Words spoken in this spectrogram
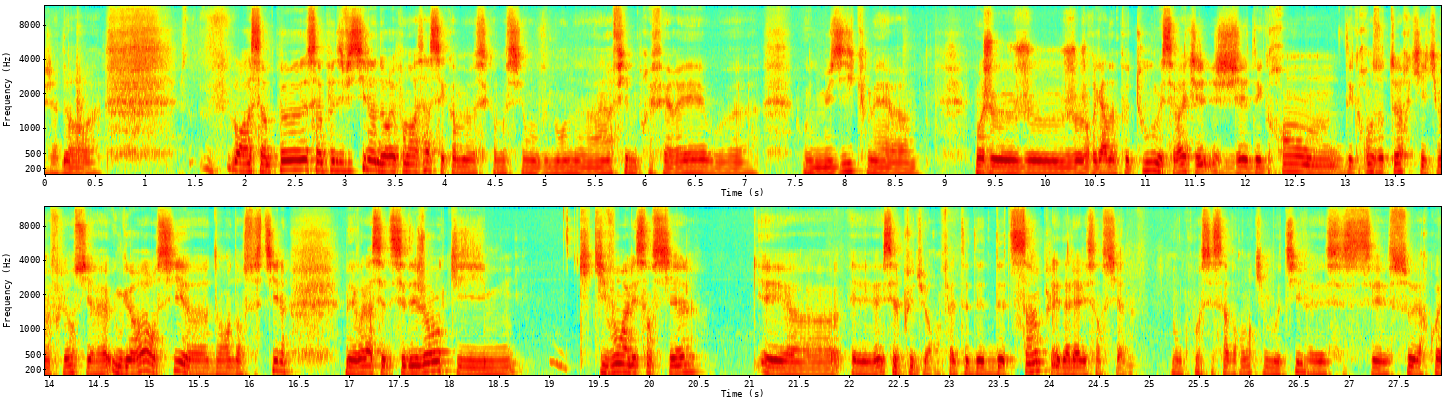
J'adore. C'est un, peu, un peu difficile hein, de répondre à ça, c'est comme, comme si on vous demande un film préféré ou, ou une musique, mais moi, je, regarde un peu tout, mais c'est vrai que j'ai des grands, des grands auteurs qui, m'influencent. Il y a Ungerer aussi euh, dans, ce style. Mais voilà, c'est des gens qui, qui, vont à l'essentiel. Euh, et, c'est le plus dur, en fait, d'être simple et d'aller à l'essentiel. Donc moi, c'est ça vraiment qui me motive et c'est ce vers quoi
